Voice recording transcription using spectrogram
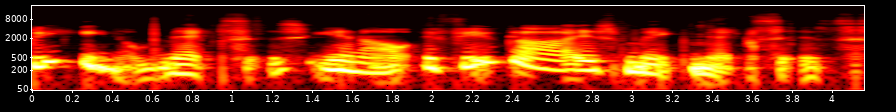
speaking of mixes, you know, if you guys make mixes,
